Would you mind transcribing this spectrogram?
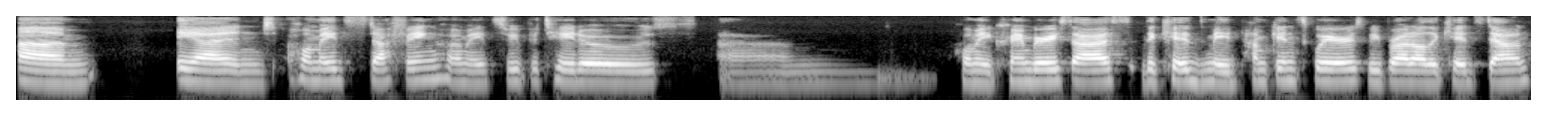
Um, and homemade stuffing, homemade sweet potatoes, um, homemade cranberry sauce. The kids made pumpkin squares. We brought all the kids down,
